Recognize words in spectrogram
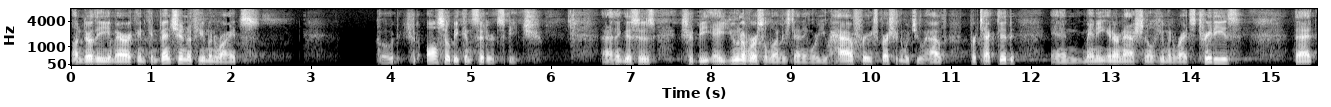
under the American Convention of Human Rights, code should also be considered speech. And I think this is, should be a universal understanding where you have free expression, which you have protected in many international human rights treaties, that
